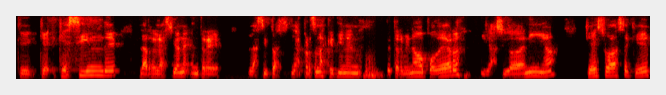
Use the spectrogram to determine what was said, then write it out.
que, que, cinde la relación entre las, las personas que tienen determinado poder y la ciudadanía, que eso hace que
